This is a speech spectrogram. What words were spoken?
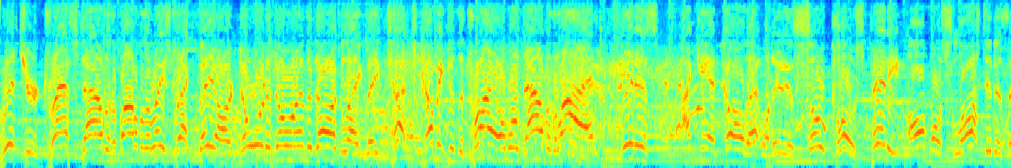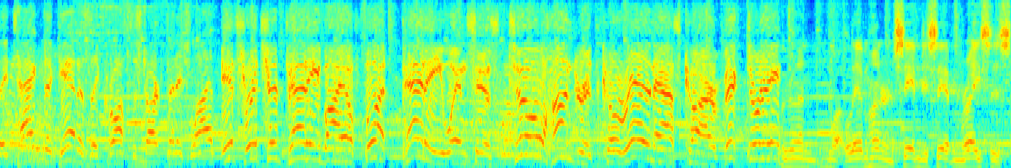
Richard drafts down to the bottom of the racetrack. They are door to door in the dog leg. They touch coming to the tri-oval down to the line. It is, I can't call that one. It is so close. Petty almost lost it as they tagged again as they crossed the start finish line. It's Richard Petty by a foot. Petty wins his 200th career NASCAR victory. We run, what, 1,177 races.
